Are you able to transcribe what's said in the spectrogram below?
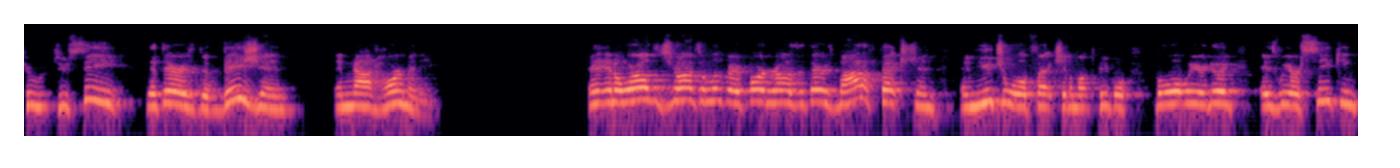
to, to see that there is division and not harmony. In, a world that you don't have to look very far to realize that there is not affection and mutual affection amongst people, but what we are doing is we are seeking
